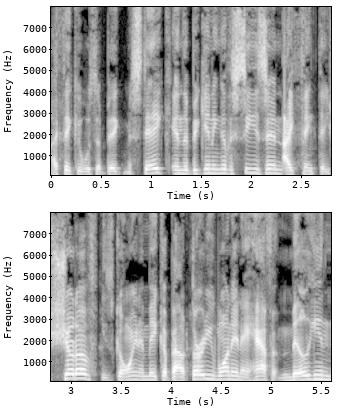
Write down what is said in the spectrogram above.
I think it was a big mistake in the beginning of the season. I think they should have. He's going to make about $31.5 million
